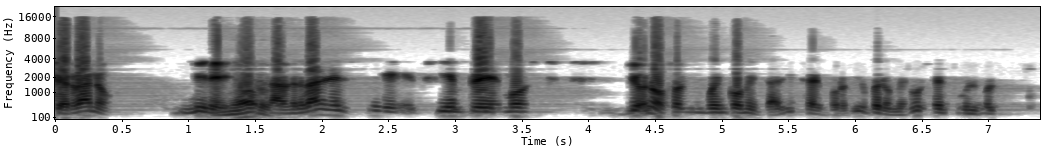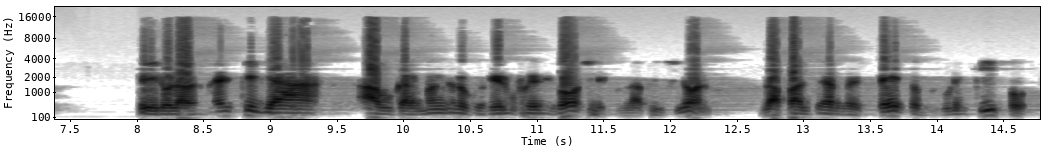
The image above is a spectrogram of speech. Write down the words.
Serrano, mire, Señor. la verdad es que siempre hemos yo no soy un buen comentarista deportivo, pero me gusta el fútbol. Pero la verdad es que ya a Bucaramanga lo cogieron fue de goce con la afición, la falta de respeto por un equipo,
